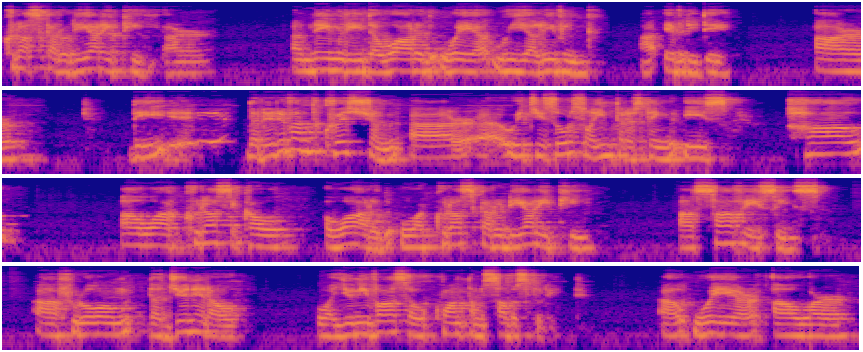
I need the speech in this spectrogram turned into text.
classical reality are, uh, namely the world where we are living uh, every day, are the the relevant question, uh, which is also interesting, is how our classical world or classical reality uh, surfaces uh, from the general or universal quantum substrate, where our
